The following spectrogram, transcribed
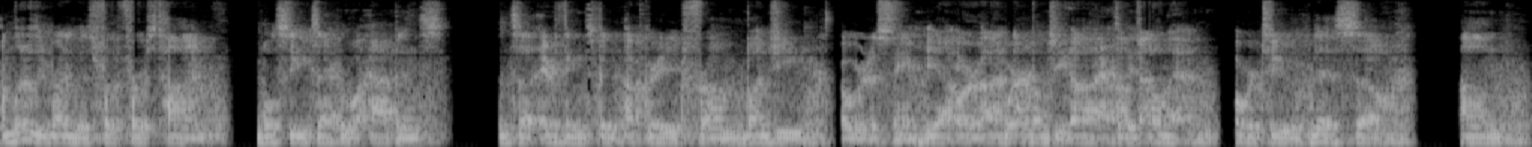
I'm literally running this for the first time. We'll see exactly what happens since uh, everything's been upgraded from Bungie, Over to Steam. yeah, or uh, not Bungie, uh, uh, Activision. Battle.net over to this. So, um,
